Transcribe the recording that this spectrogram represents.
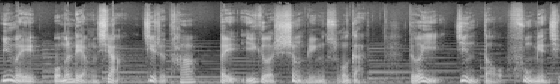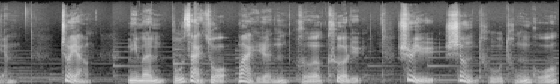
因为我们两下借着他。被一个圣灵所感，得以进到父面前，这样你们不再做外人和客旅，是与圣徒同国，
